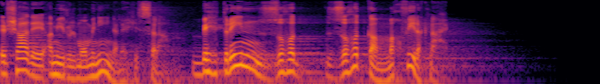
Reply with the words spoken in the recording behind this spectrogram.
ارشاد امیر المومنین علیہ السلام بہترین زہد زہد کا مخفی رکھنا ہے۔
